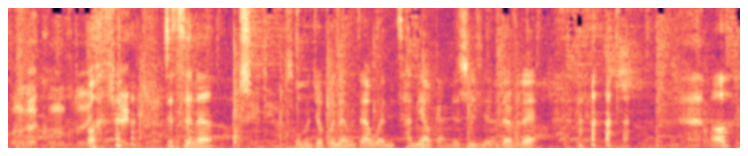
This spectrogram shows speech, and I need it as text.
この学校のことで聞きたいこと这次呢，教えてやるぞ。我们就不能再问残尿感的事情了，对不对？好，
